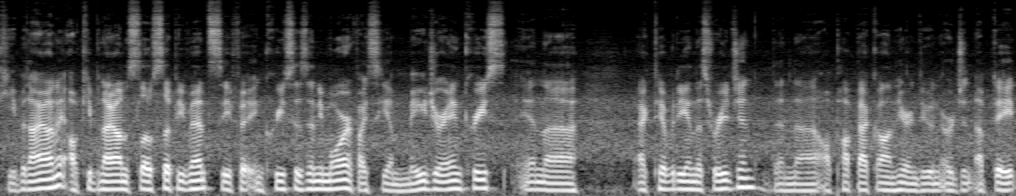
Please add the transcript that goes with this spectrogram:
keep an eye on it. I'll keep an eye on the slow slip events see if it increases anymore if I see a major increase in uh, activity in this region, then uh, I'll pop back on here and do an urgent update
